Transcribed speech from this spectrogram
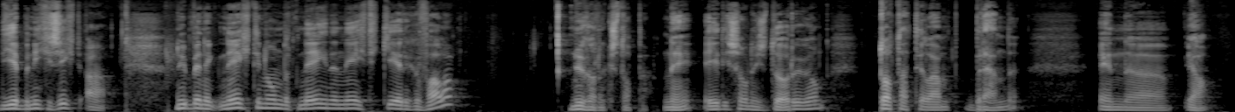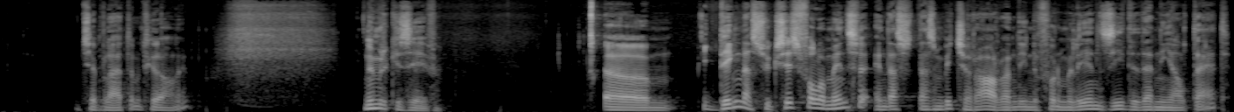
Die hebben niet gezegd, ah, nu ben ik 1999 keer gevallen, nu ga ik stoppen. Nee, Edison is doorgegaan totdat die lamp brandde. En uh, ja, ik ben blij dat het gedaan. Hè? Nummer 7. Ehm, ik denk dat succesvolle mensen, en dat is, dat is een beetje raar, want in de Formule 1 zie je dat niet altijd.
